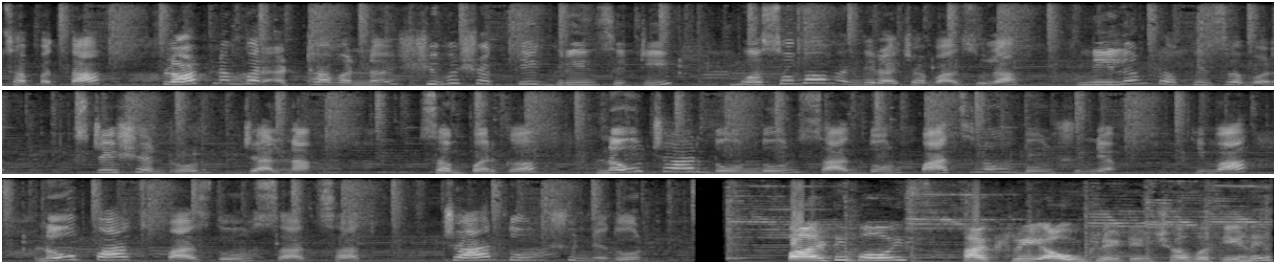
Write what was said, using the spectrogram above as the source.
आमचा पत्ता प्लॉट नंबर अठ्ठावन्न शिवशक्ती ग्रीन सिटी म्हसोबा मंदिराच्या बाजूला नीलम टॉकीज जवळ स्टेशन रोड जालना. संपर्क नऊ चार दोन दोन सात दोन पाच नऊ दोन शून्य किंवा नऊ पाच पाच दोन सात सात चार दोन शून्य दोन. पार्टी बॉईज फॅक्टरी आउटलेट यांच्या वतीने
